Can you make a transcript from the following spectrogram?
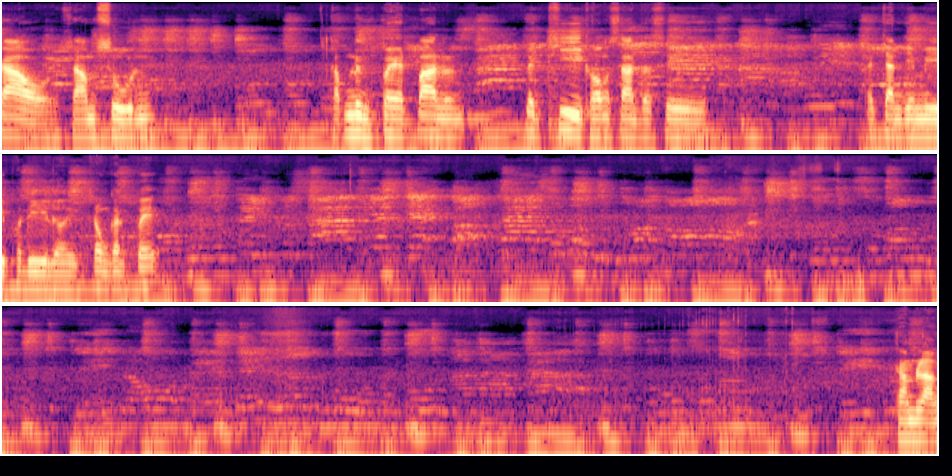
เก้าสามศูนย์กับหนึ่งแปดบ้านเลขที่ของซานตาเซอาจารย์ยมีพอดีเลยตรงกันเป๊ะกำลัง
